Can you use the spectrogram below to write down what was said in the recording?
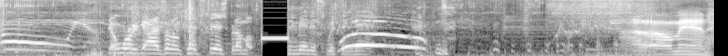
Oh, yeah. Don't worry, guys. I don't catch fish, but I'm a menace with the net. Oh man.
